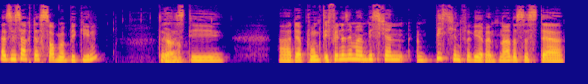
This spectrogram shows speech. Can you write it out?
Es ist auch der Sommerbeginn. Das Ja. ist die, äh, der Punkt. Ich finde es immer ein bisschen, ein bisschen verwirrend, ne? Das ist der,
